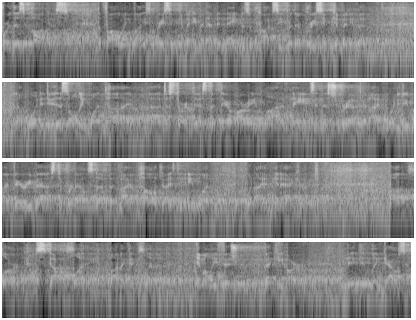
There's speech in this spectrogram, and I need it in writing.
For this caucus, the following vice precinct committeemen have been named as a proxy for their precinct committeeman. And I'm going to do this only one time uh, to start this, but there are a lot of names in this script, and I'm going to do my very best to pronounce them, but I apologize to anyone when I am inaccurate. Bob Clark, Scott Clay, Monica Clement, Emily Fisher, Becky Hart, Nick Lingowski,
